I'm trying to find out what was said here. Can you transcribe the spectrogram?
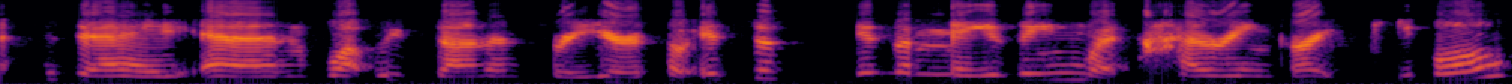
at today and what we've done in three years. So it's just, it's amazing what hiring great people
